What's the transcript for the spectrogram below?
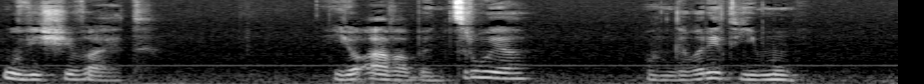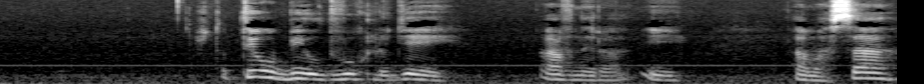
увещевает Йоава бен Цруя, он говорит ему, что ты убил двух людей, Авнера и Амаса,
